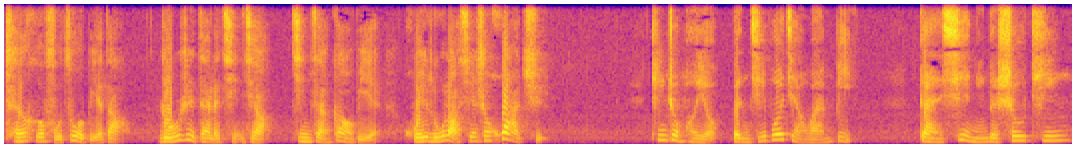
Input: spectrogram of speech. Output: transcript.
陈和甫作别道：“容日再来请教。金赞告别。”回卢老先生话去。听众朋友，本集播讲完毕，感谢您的收听。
